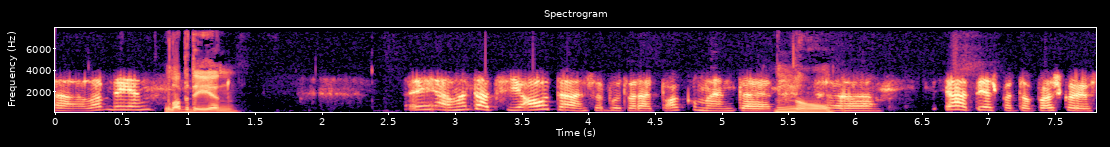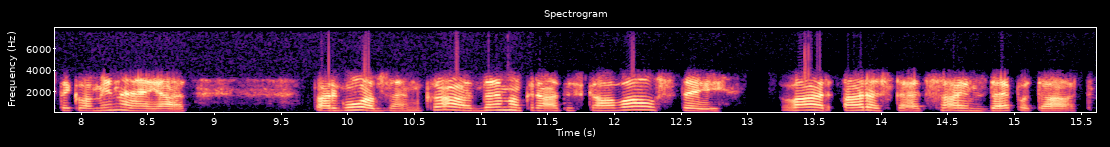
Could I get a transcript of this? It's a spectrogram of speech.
Uh, labdien! Labdien! Jā, man tāds jautājums varbūt varētu pakomentēt. Nu. Uh, jā, tieši par to pašu, ko jūs tikko minējāt, par Gobzemi. Kā demokrātiskā valstī var arestēt saimnes deputātu.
